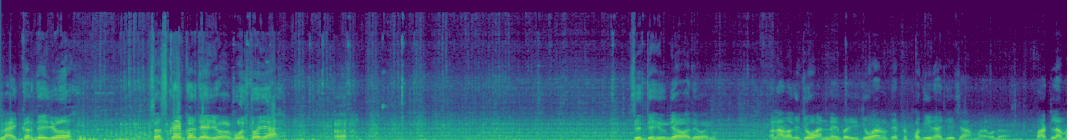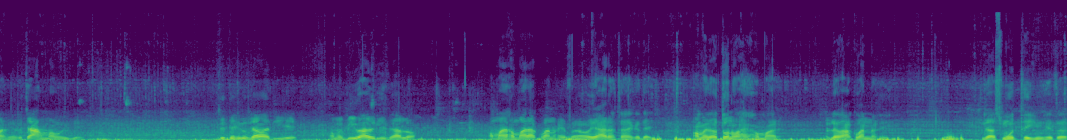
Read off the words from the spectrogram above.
લાઈક કરી દેજો. સબસ્ક્રાઈબ કરી દેજો. બોલતો જા. સીધે હું જવા દેવાનું. અને આમાં કે જોવાનું નહીં ભાઈ એ જોવાનું ટ્રેક્ટર ફગી ના જાય ચામાં, ઓલા પાટલામાં ચામાં હોઈ જાય. સીધે સીધું જવા દઈએ. અમે બી વાવી લીધા, હાલો. અમારે હમાર રાખવાનું છે, પણ હવે યાર થાય કદાચ. અમે હતો ન વાહે હમાર એટલે રાખવાનું નથી. જા સ્મૂથ થઈ ગયું ખેતર.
